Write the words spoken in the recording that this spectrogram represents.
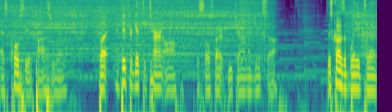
as closely as possible, but I did forget to turn off the slow start feature on my jigsaw. This caused the blade to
